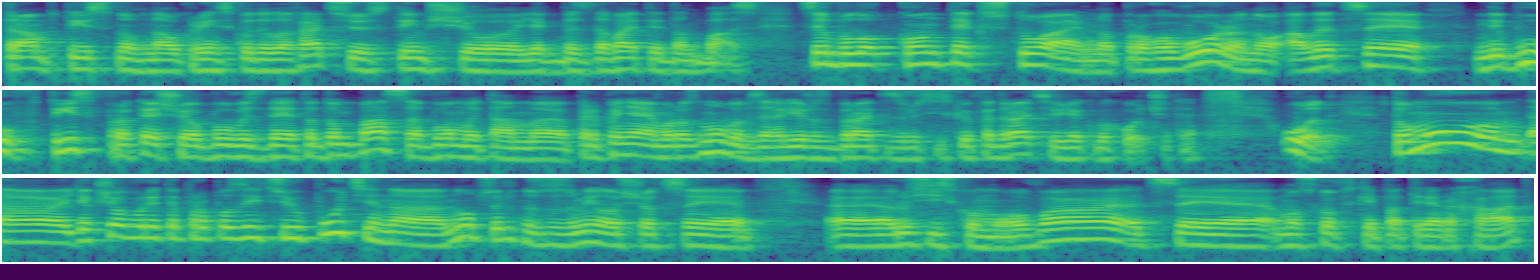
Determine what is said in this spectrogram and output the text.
Трамп тиснув на українську делегацію з тим, що якби здавайте Донбас. Це було контекстуально проговорено, але це не був тиск про те, що або ви здаєте Донбас, або ми там е, припиняємо розмови, взагалі розбирайтеся з Російською Федерацією, як ви хочете. От тому, е, якщо говорити про позицію Путіна, ну абсолютно зрозуміло, що це е, російська мова, це московський патріархат,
